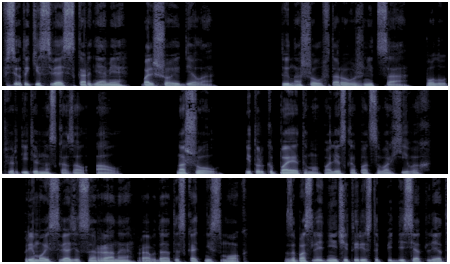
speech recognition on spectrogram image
Все-таки связь с корнями — большое дело. «Ты нашел второго жнеца», — полуутвердительно сказал Ал. «Нашел. И только поэтому полез копаться в архивах. Прямой связи с Иране, правда, отыскать не смог, за последние 450 лет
